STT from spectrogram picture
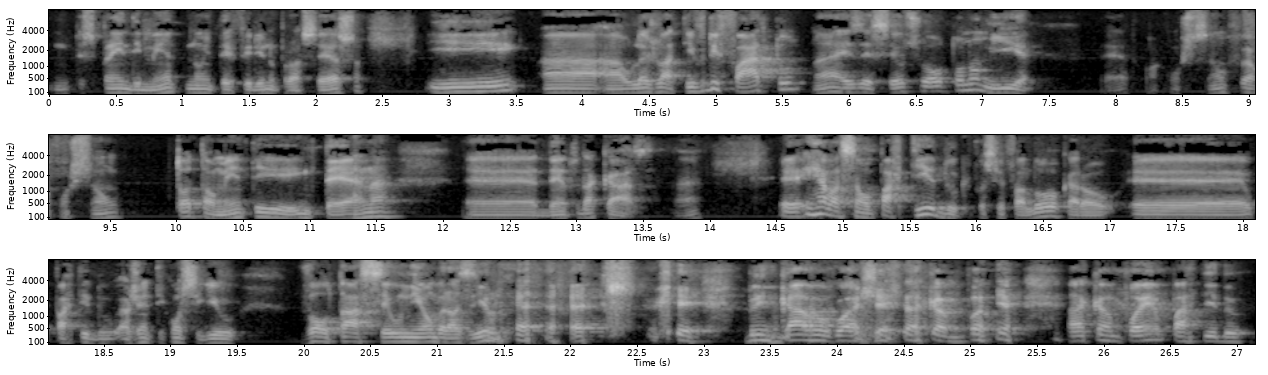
muito desprendimento de não interferir no processo, e a, o legislativo, de fato, né, exerceu sua autonomia. Certo? A Constituição foi uma Constituição totalmente interna é, dentro da casa. Né? É, em relação ao partido que você falou, Carol, é, o partido, a gente conseguiu voltar a ser União Brasil, né? porque brincavam com a gente na campanha. A campanha, o partido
